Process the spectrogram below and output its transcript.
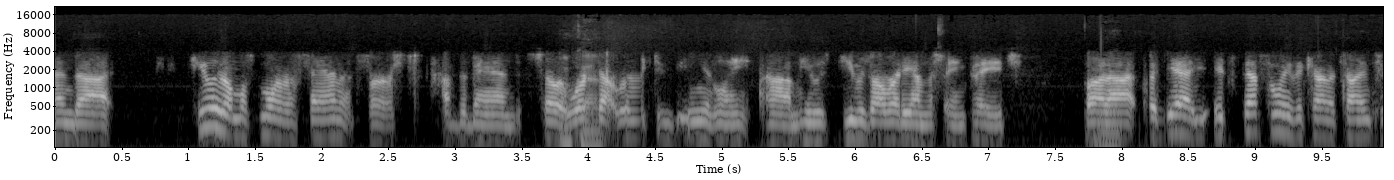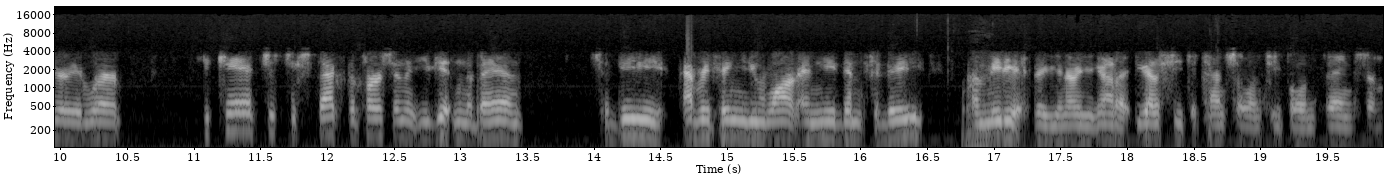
and uh, he was almost more of a fan at first of the band, so it worked out really conveniently. Um, he was he was already on the same page, but uh, but yeah, it's definitely the kind of time period where you can't just expect the person that you get in the band to be everything you want and need them to be Right. immediately. You know, you gotta you gotta see potential in people and things, and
